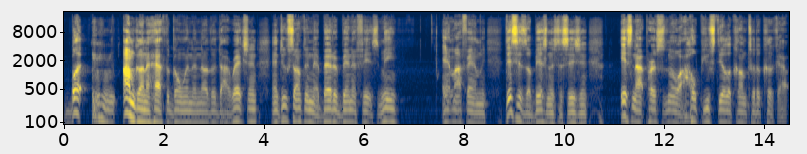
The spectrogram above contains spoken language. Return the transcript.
But I'm going to have to go in another direction and do something that better benefits me and my family. This is a business decision. It's not personal. I hope you still come to the cookout.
